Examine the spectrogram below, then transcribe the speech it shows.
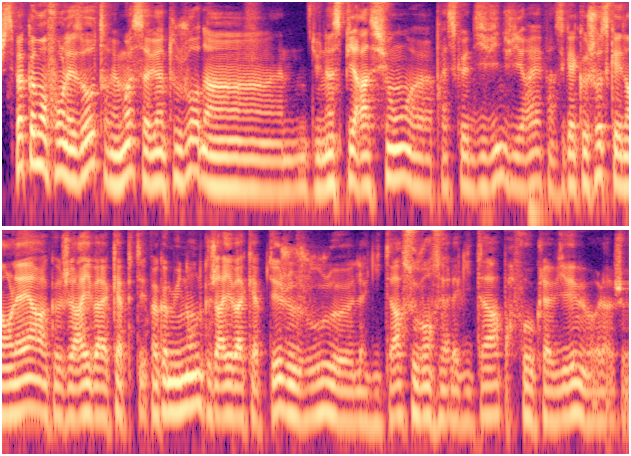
Je sais pas comment font les autres, mais moi ça vient toujours d'un, d'une inspiration euh, presque divine, je dirais. Enfin, c'est quelque chose qui est dans l'air que j'arrive à capter, enfin comme une onde que j'arrive à capter. Je joue euh, de la guitare, souvent c'est à la guitare, parfois au clavier, mais voilà, je,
